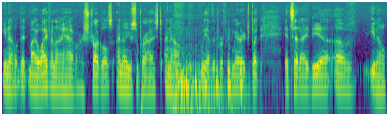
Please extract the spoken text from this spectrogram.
you know, that my wife and I have our struggles. I know you're surprised. I know we have the perfect marriage, but it's that idea of, you know,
